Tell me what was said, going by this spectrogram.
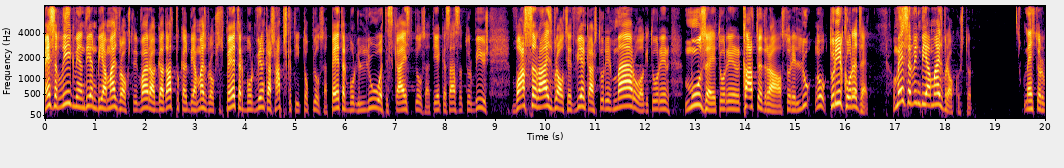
Mēs ar Līgu vienu dienu bijām aizbraukuši, vairāk gadu atpakaļ bijām aizbraukuši uz Pēterburgu, vienkārši apskatīt to pilsētu. Pēterburga ļoti skaista pilsēta. Tie, kas esat tur bijuši, vasarā aizbrauciet, vienkārši tur ir mērogi, tur ir muzeji, tur ir katedrāls, tur ir, nu, tur ir ko redzēt. Un mēs ar viņu bijām aizbraukuši tur. Mēs tur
